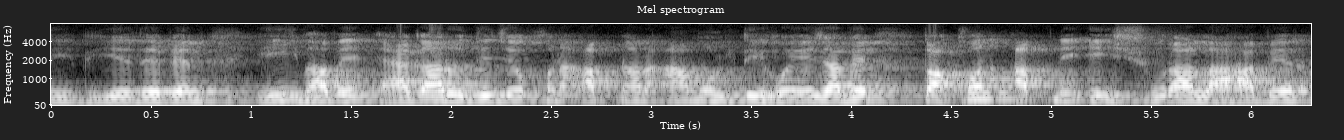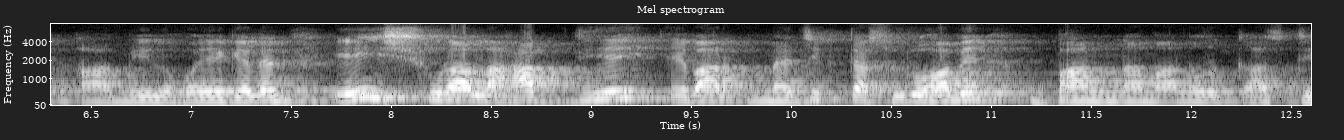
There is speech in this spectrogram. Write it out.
লিভিয়ে দেবেন। এইভাবে এগারো দিন যখন আপনার আমলটি হয়ে যাবে, তখন আপনি এই সুরা লাহাবের আমিল হয়ে গেলেন। এই সুরা লাহাব দিয়েই এবার ম্যাজিকটা শুরু হবে বান নামানোর কাজটি।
